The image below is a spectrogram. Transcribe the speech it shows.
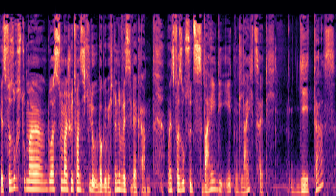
Jetzt versuchst du mal, du hast zum Beispiel 20 Kilo Übergewicht und du willst sie weghaben. Und jetzt versuchst du zwei Diäten gleichzeitig. Geht das?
